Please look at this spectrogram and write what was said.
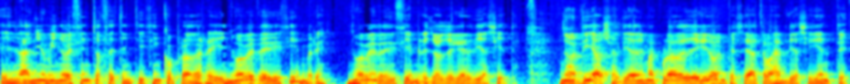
en el año 1975 en Prado de Rey, 9 de diciembre, 9 de diciembre, yo llegué el día 7. No, el día, o sea, el día de Inmaculada llegué yo, empecé a trabajar el día siguiente.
